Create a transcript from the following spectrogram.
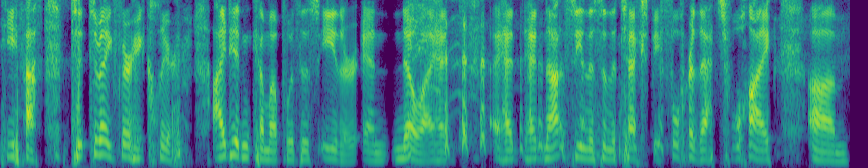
yeah, yeah. To, to make very clear, I didn't come up with this either, and no, I had I had had not seen this in the text before. That's why, um,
